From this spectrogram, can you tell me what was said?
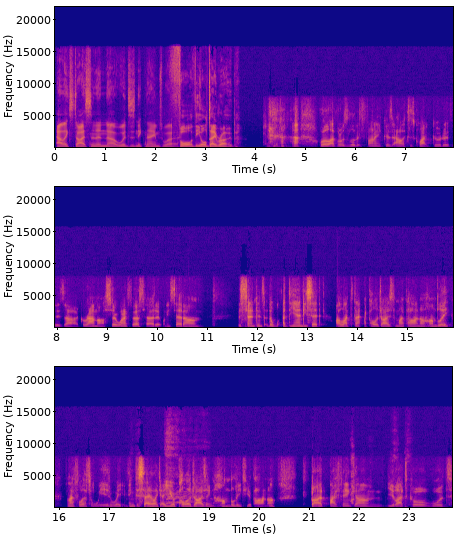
Alex Dyson and uh, Woodes' nicknames were? For the all day robe. well, I thought it was a little bit funny because Alex is quite good with his uh, grammar. So when I first heard it, when he said um, the sentence at the, at the end, he said, "I like to th- apologize to my partner humbly," and I thought that's a weird way, thing to say. Like, are you apologizing humbly to your partner? But I think um, you like to call Woodes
